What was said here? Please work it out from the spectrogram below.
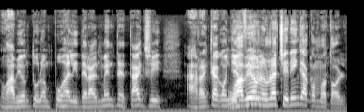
Un avión tú lo empujas literalmente, taxi, arranca con... Un avión en una chiringa con motor.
